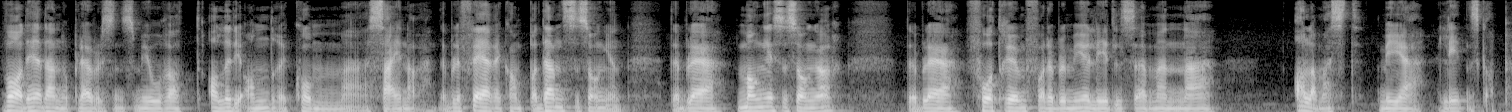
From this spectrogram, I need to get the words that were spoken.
var det den opplevelsen som gjorde at alle de andre kom uh, seinere. Det ble flere kamper den sesongen. Det ble mange sesonger. Det ble få triumfer, det ble mye lidelse, men uh, aller mest mye lidenskap.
